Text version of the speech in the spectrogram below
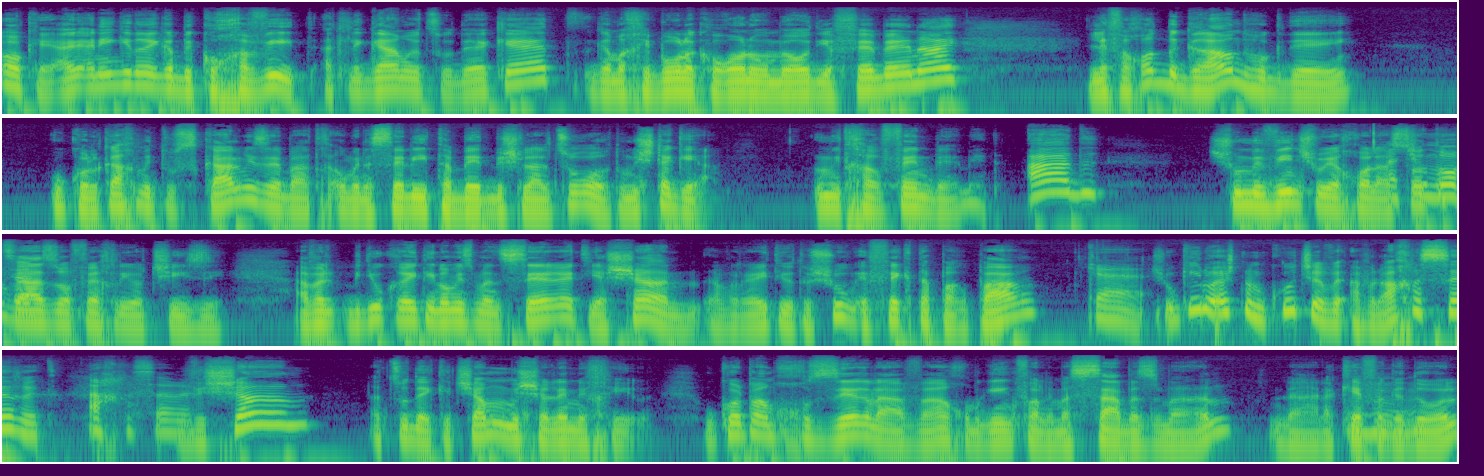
אוקיי, אני, אני אגיד רגע בכוכבית, את לגמרי צודקת, גם החיבור לקורונה הוא מאוד יפה בעיניי. לפחות ב Groundhog Day, הוא כל כך מתוסכל מזה, בהתח- הוא מנסה להתאבד בשלל צורות, הוא משתגע, הוא מתחרפן באמת, עד שהוא מבין שהוא יכול לעשות אותו, מוצא. ואז זה הופך להיות cheesy. אבל בדיוק ראיתי לא מזמן סרט ישן, אבל ראיתי אותו שוב, אפקט הפרפר, כן. שהוא כאילו אשטון קוצ'ר, אבל אחלה סרט. אחלה סרט. ושם, את צודקת, שם הוא משלם מחיר. הוא כל פעם חוזר לעבר, אנחנו מגיעים כבר למסע בזמן, לכיף הגדול,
